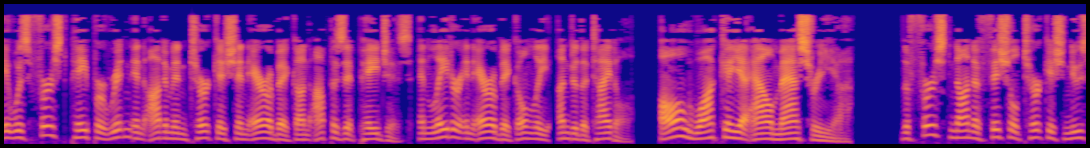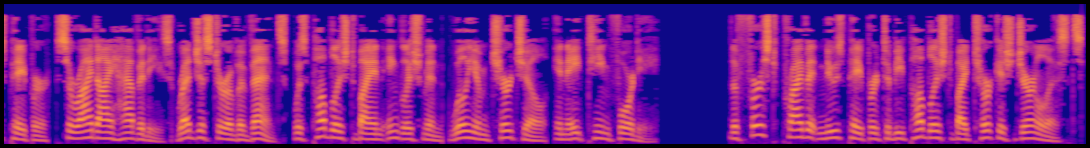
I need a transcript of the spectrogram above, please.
It was first paper written in Ottoman Turkish and Arabic on opposite pages, and later in Arabic only, under the title, Al-Waqaya al-Masriya. The first non-official Turkish newspaper, Saray-i Havadis Register of Events, was published by an Englishman, William Churchill, in 1840. The first private newspaper to be published by Turkish journalists,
